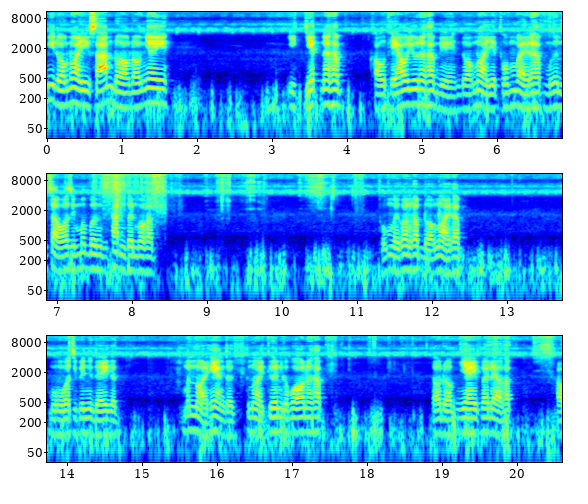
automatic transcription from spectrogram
มีดอกหน่อยอีกสามดอกดอกใหญ่อีกเจ็ดนะครับ เข่าแถวอยู่นะครับนี่ดอกหน่อยจะทมไว้นะครับมือเสาร์ว่าสิมาเบิงท่านเพิ่นบ่ครับ ถมไว้ก่อนครับดอกหน่อยครับโมโหว่าสิเป็นยังไงกับมันหน่อยแห้งกับหน่อยเกินกับบเอนะครับเอาดอกใหญ่ไปแล้วครับ เขา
